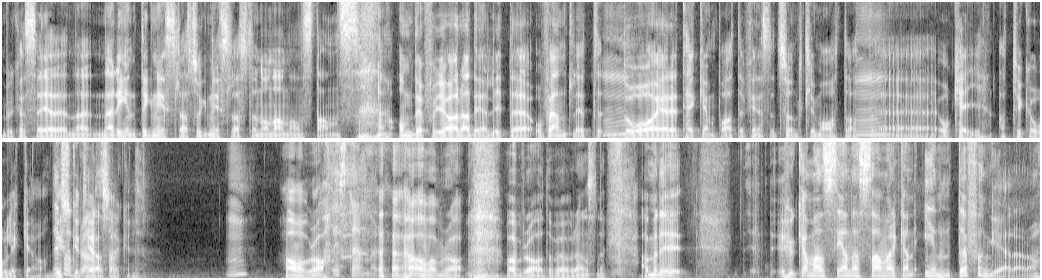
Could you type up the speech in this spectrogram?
jag brukar säga det, när, när det inte gnisslas så gnisslas det någon annanstans. Om det får göra det lite offentligt, Mm. då är det ett tecken på att det finns ett sunt klimat och att Mm. det är okej att tycka olika och Det diskutera saker. Mm, Ja, vad bra. det stämmer. ja, vad bra. Vad bra att vi är överens nu. Ja, men det, hur kan man se när samverkan inte fungerar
